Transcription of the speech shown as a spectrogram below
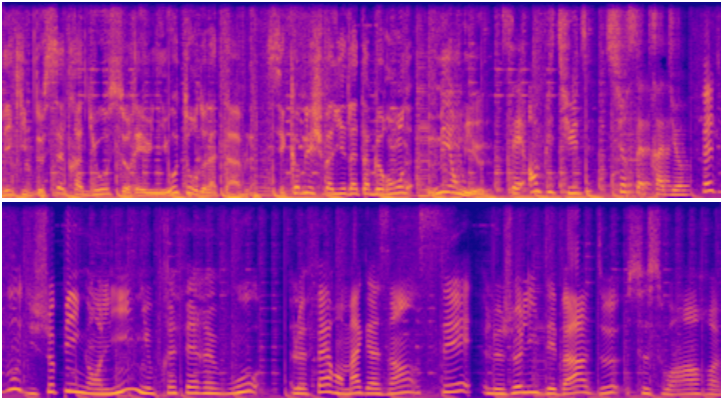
l'équipe de cette radio se réunit autour de la table. C'est comme les chevaliers de la table ronde, mais en mieux. C'est Amplitude sur cette radio. Faites-vous du shopping en ligne ou préférez-vous le faire en magasin? C'est le joli débat de ce soir.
